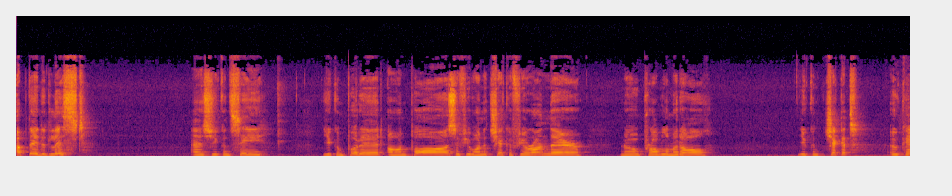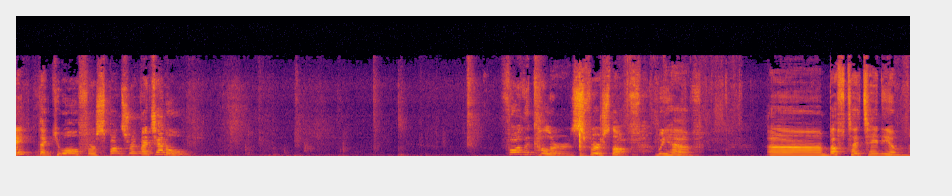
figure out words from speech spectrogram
updated list as you can see, you can put it on pause if you want to check if you're on there. No problem at all. You can check it. Okay, thank you all for sponsoring my channel. For the colors, first off, we have uh, Buff Titanium.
